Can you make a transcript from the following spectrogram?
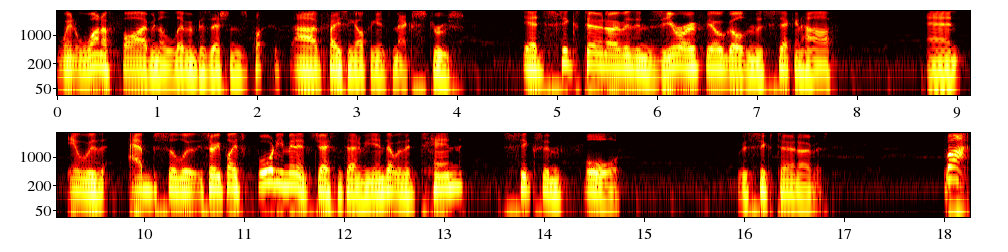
Went 1 of 5 in 11 possessions uh, facing off against Max Strus. He had six turnovers and zero field goals in the second half. And it was absolutely. So he plays 40 minutes, Jayson Tatum. He ends up with a 10, 6, and 4 with six turnovers. But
